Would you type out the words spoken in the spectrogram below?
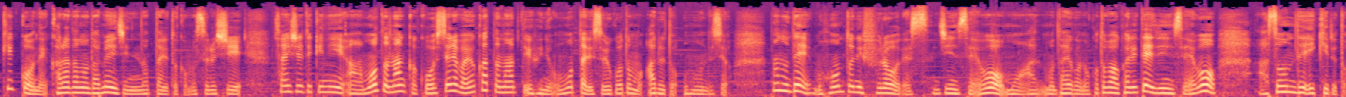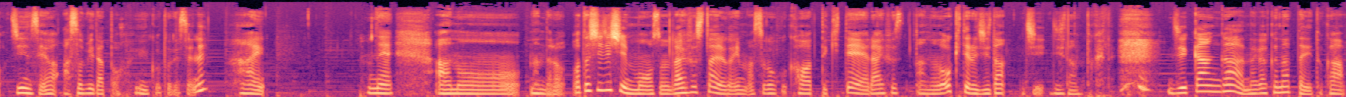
結構ね体のダメージになったりとかもするし最終的にあもっとなんかこうしてればよかったなっていうふうに思ったりすることもあると思うんですよ。なのでもう本当にフローです。人生をもうもう大悟の言葉を借りて人生を遊んで生きると。人生は遊びだということですよね。はい。で、あのー、なんだろう、私自身もそのライフスタイルが今すごく変わってきて、ライフ、あの、起きてる時短、時時短とか、時間が長くなったりとか、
